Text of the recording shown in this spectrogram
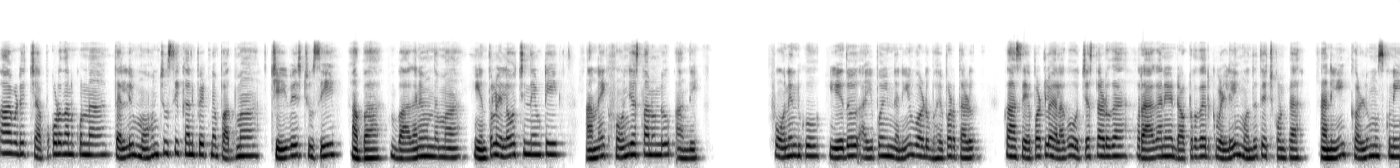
ఆవిడ చెప్పకూడదనుకున్న తల్లి మొహం చూసి కనిపెట్టిన పద్మ చేయి వేసి చూసి అబ్బా బాగానే ఉందమ్మా ఇంతలో ఇలా వచ్చిందేమిటి? అన్నయ్యకి ఫోన్ చేస్తానుండు అంది. ఫోన్ ఎందుకు? ఏదో అయిపోయిందని వాడు భయపడతాడు. కాసేపట్లో ఎలాగో వచ్చేస్తాడుగా రాగానే డాక్టర్ దగ్గరికి వెళ్ళి మందు తెచ్చుకుంటా అని కళ్ళు మూసుకుని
